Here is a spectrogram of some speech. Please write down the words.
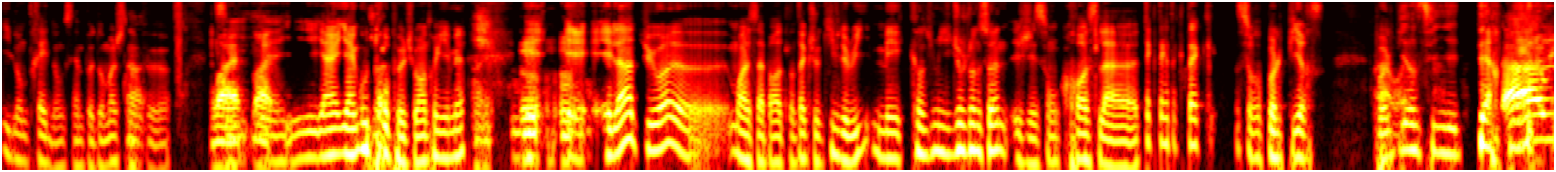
ils l'ont trade, donc c'est un peu dommage. C'est un peu. Ouais, c'est- il y a- ouais. Il y, a, il y a un goût de trop peu, tu vois, entre guillemets. Et, Mm, mm. et, et là, tu vois, euh, moi, ça paraît Atlanta que je kiffe de lui, mais quand tu me dis Joe Johnson, j'ai son cross là, tac, tac, tac, tac, sur Paul Pierce. Paul Ah ouais. Signé terre plat. Ah oui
